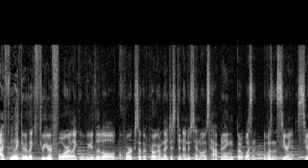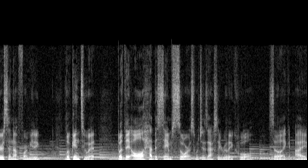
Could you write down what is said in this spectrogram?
I feel like there were like three or four like weird little quirks of the program that I just didn't understand what was happening, but it wasn't it wasn't seri- serious enough for me to look into it. But they all had the same source, which is actually really cool. So like I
